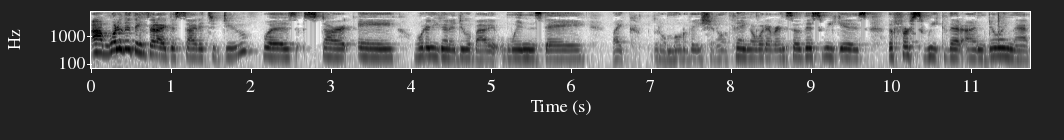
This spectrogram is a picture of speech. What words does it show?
Um, one of the things that I decided to do was start a what are you going to do about it Wednesday, like little motivational thing or whatever. And so this week is the first week that I'm doing that.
